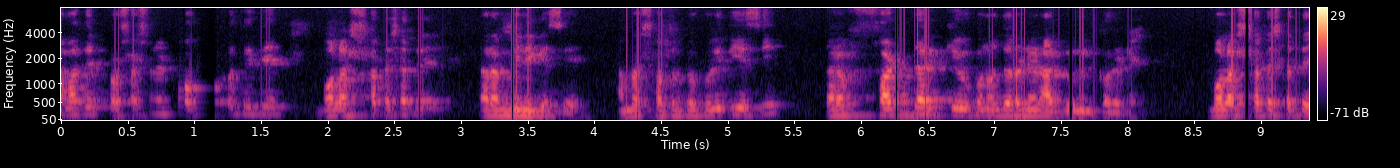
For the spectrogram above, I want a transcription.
আমাদের প্রশাসনের পক্ষ থেকে বলার সাথে সাথে তারা মেনে গেছে। আমরা সতর্ক করে দিয়েছি তারা ফার্দার কেউ কোনো ধরনের আর্গুমেন্ট করে নাই। বলার সাথে সাথে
